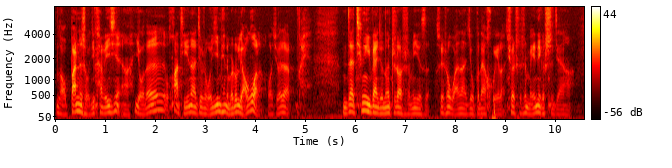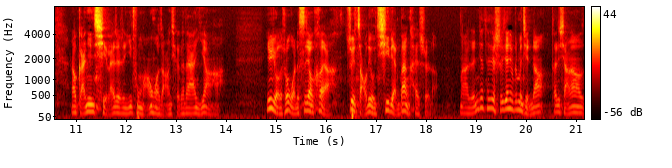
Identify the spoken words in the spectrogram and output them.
老搬着手机看微信啊。有的话题呢，就是我音频里边都聊过了，我觉得，哎，你再听一遍就能知道是什么意思，所以说我呢就不再回了，确实是没那个时间哈。然后赶紧起来，这是一通忙活，早上起来跟大家一样哈。因为有的时候我的私教课呀，最早的有七点半开始的，那人家他这时间就这么紧张，他就想让。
